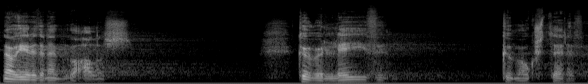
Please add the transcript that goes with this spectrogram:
Nou heren, dan hebben we alles. Kunnen we leven, kunnen we ook sterven.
